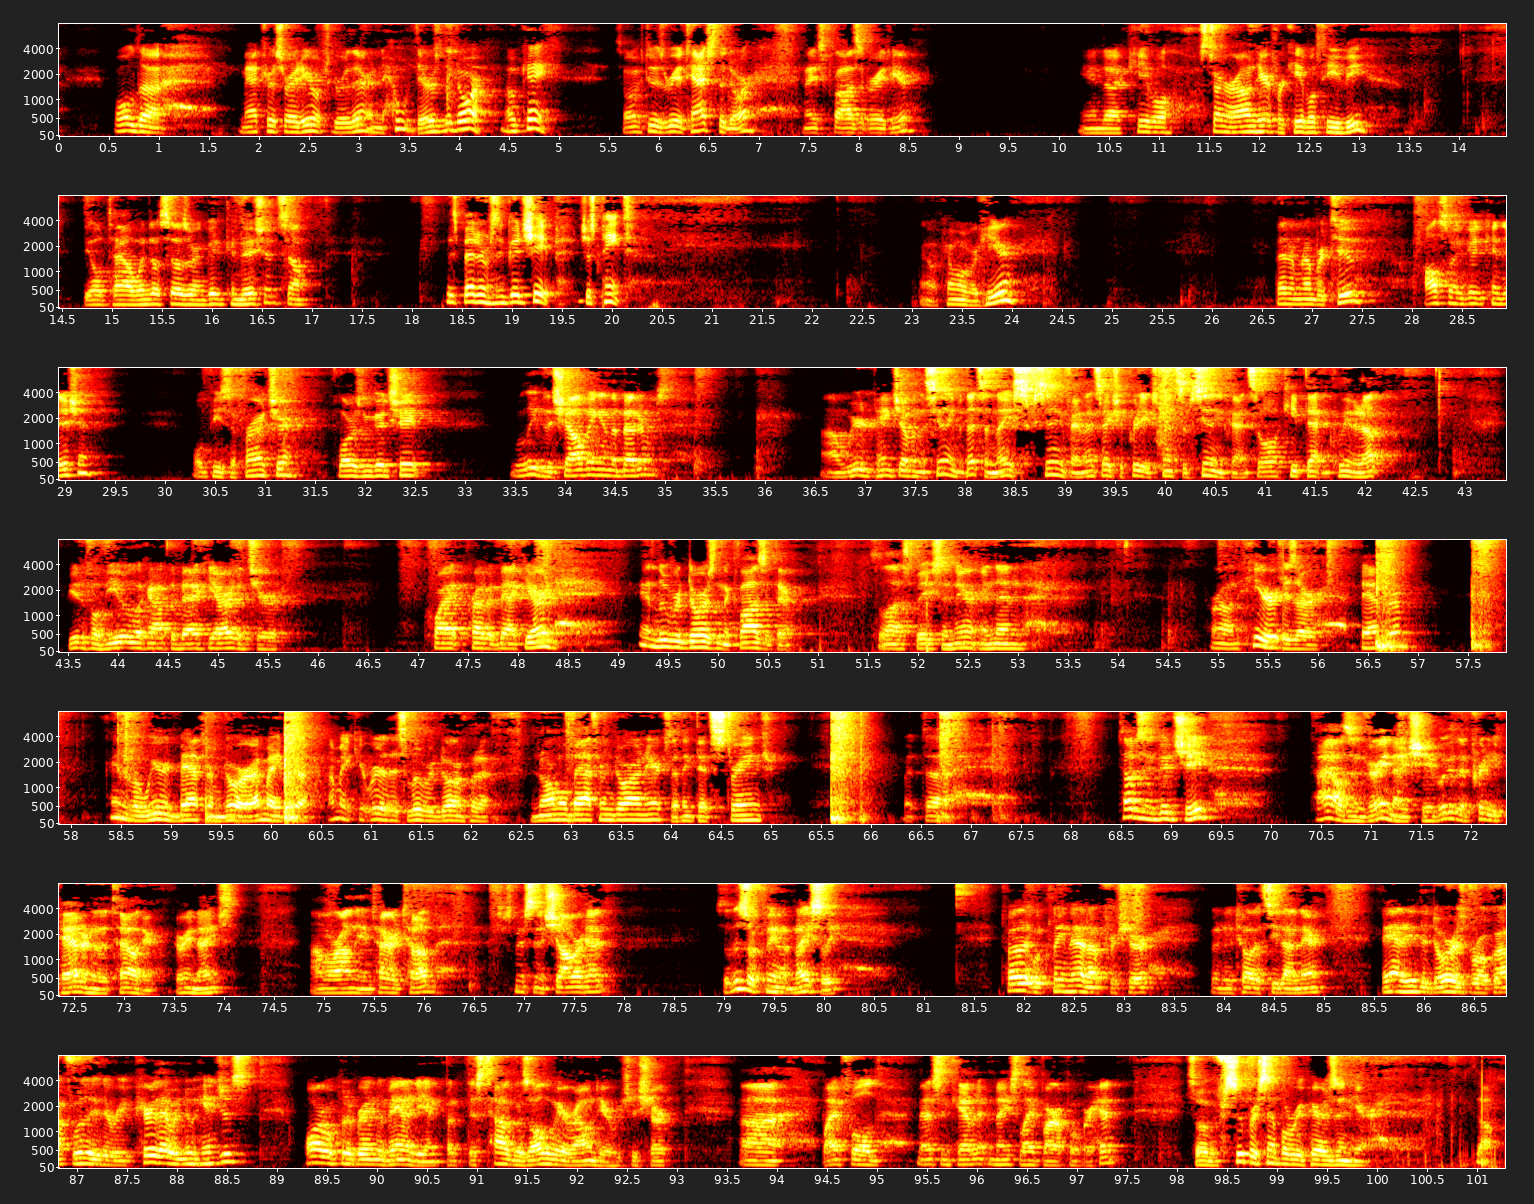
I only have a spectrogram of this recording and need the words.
Old uh, mattress right here, we'll screw there, and oh, there's the door. Okay. So all we have to do is reattach the door. Nice closet right here. And uh, cable strung around here for cable TV. The old tile windowsills are in good condition, so this bedroom's in good shape. Just paint. Now we'll come over here. Bedroom number two, also in good condition. Old piece of furniture, floor's in good shape. We'll leave the shelving in the bedrooms. Uh, weird paint job on the ceiling, but that's a nice ceiling fan. That's actually a pretty expensive ceiling fan, so I'll keep that and clean it up. Beautiful view, look out the backyard. It's your quiet private backyard. And louvered doors in the closet there. A lot of space in there. And then around here is our bathroom. Kind of a weird bathroom door. I might uh, I might get rid of this louvered door and put a normal bathroom door on here because I think that's strange. But uh, tub's in good shape. Tile's in very nice shape. Look at the pretty pattern of the tile here. Very nice. Um, around the entire tub. Just missing a shower head. So this will clean up nicely. Toilet will clean that up for sure. Put a new toilet seat on there. Vanity, the door is broke off. We'll either repair that with new hinges or we'll put a brand new vanity in. But this tile goes all the way around here, which is sharp. Uh, bifold medicine cabinet, nice light bar up overhead. So super simple repairs in here. So,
